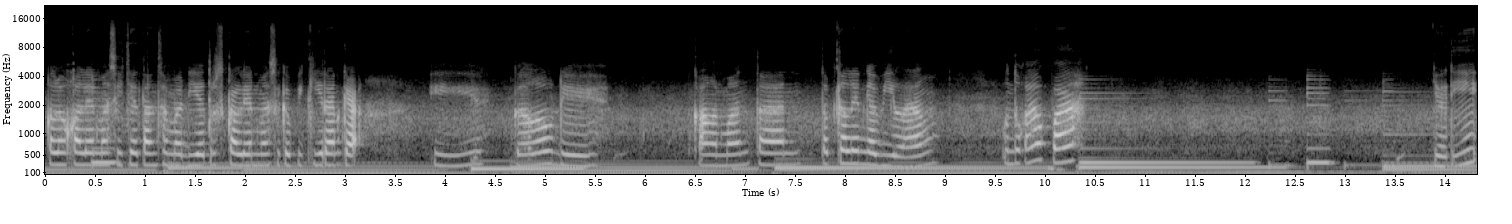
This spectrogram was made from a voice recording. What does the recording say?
Kalau kalian masih cetan sama dia terus kalian masih kepikiran kayak ih galau deh kangen mantan. Tapi kalian gak bilang untuk apa? Jadi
